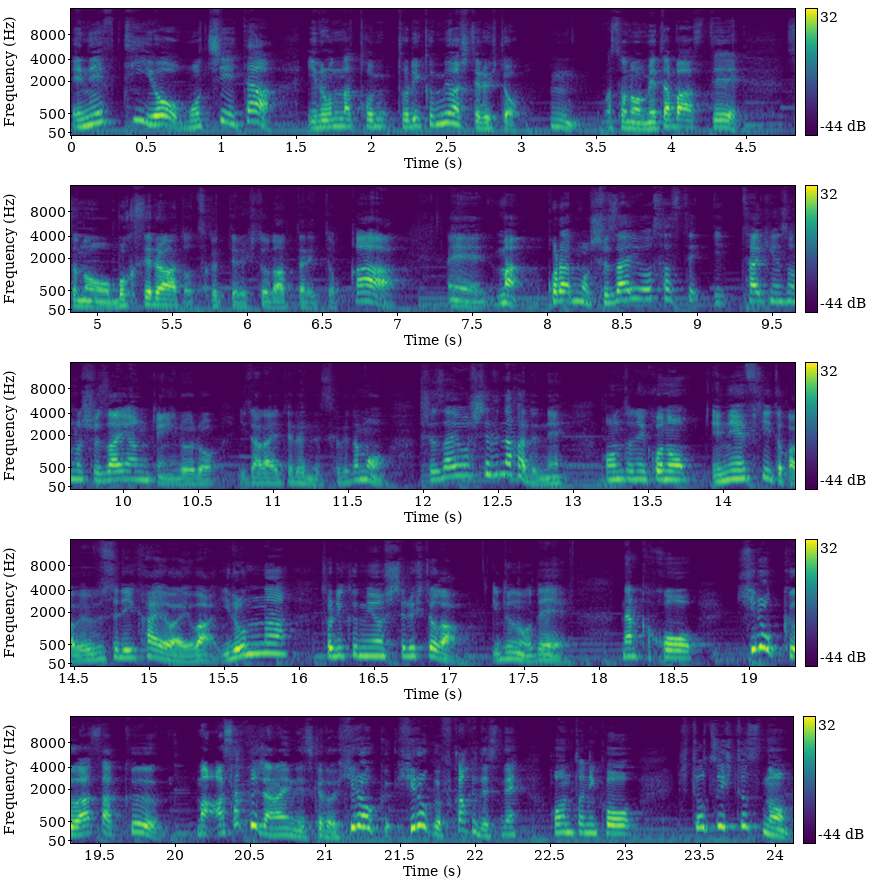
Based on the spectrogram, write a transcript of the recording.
NFT を用いたいろんな取り組みをしてる人、うん、そのメタバースで、そのボクセルアートを作ってる人だったりとか、えー、まあ、これはもう取材をさせて、最近その取材案件いろいろいただいてるんですけれども、取材をしてる中でね、本当にこの NFT とか Web3 界隈はいろんな取り組みをしてる人がいるので、なんかこう、広く浅く、まあ浅くじゃないんですけど、広く、広く深くですね、本当にこう、一つ一つの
